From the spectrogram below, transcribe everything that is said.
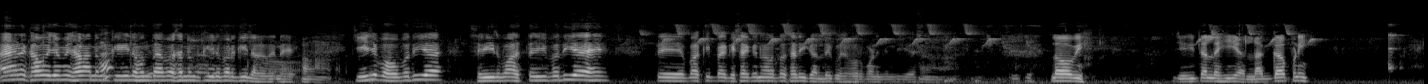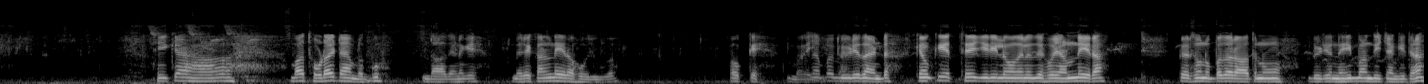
ਐਨ ਖਾਓ ਜਿਵੇਂ ਛੜਾ ਨਮਕੀਨ ਹੁੰਦਾ ਬਸ ਨਮਕੀਨ ਵਰਗੇ ਲੱਗਦੇ ਨੇ ਇਹ। ਚੀਜ਼ ਬਹੁਤ ਵਧੀਆ ਸਰੀਰ ਵਾਸਤੇ ਵੀ ਵਧੀਆ ਇਹ। ਤੇ ਬਾਕੀ ਪੈਗ ਸ਼ੈਗ ਨਾਲ ਤਾਂ ਸਾਡੀ ਗੱਲ ਹੀ ਕੁਝ ਹੋਰ ਬਣ ਜਾਂਦੀ ਹੈ। ਲਓ ਵੀ ਜਿਹਦੀ ਤਾਂ ਲਹੀ ਅਲੱਗ ਆ ਆਪਣੀ। ਠੀਕ ਹੈ ਹਾਂ। ਬਸ ਥੋੜਾ ਹੀ ਟਾਈਮ ਲੱਗੂ ਲਾ ਦੇਣਗੇ। ਮੇਰੇ ਖਿਆਲ ਹਨੇਰਾ ਹੋ ਜਾਊਗਾ। ਓਕੇ ਬਾਈ ਆਪਾਂ ਵੀਡੀਓ ਦਾ ਐਂਡ ਕਿਉਂਕਿ ਇੱਥੇ ਜੀਰੀ ਲਾਉਂਦੇ ਲਾਉਂਦੇ ਹੋ ਜਾਣਾ ਹਨੇਰਾ ਫਿਰ ਤੁਹਾਨੂੰ ਪਤਾ ਰਾਤ ਨੂੰ ਵੀਡੀਓ ਨਹੀਂ ਬਣਦੀ ਚੰਗੀ ਤਰ੍ਹਾਂ।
